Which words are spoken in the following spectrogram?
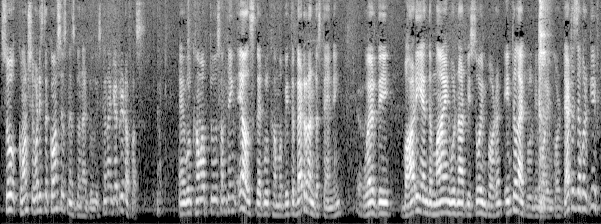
So consci- what is the consciousness going to do? It's going to get rid of us and we'll come up to something else that will come up with a better understanding where the body and the mind would not be so important, intellect will be more important. That is our gift.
